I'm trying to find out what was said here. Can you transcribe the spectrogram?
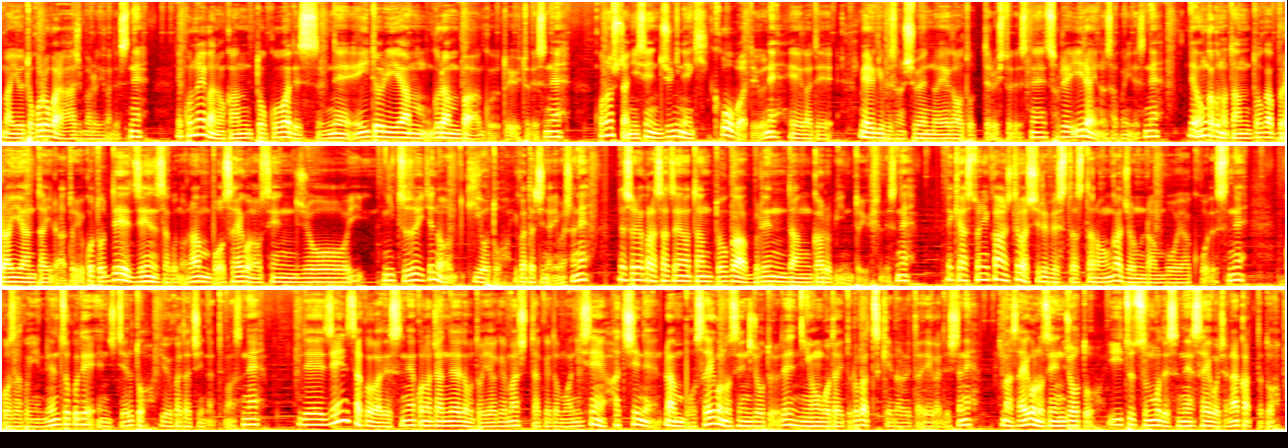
まあ、いうところから始まる映画ですね。で、この映画の監督はですね、エイドリアン・グランバーグという人ですね。この人は2012年キックオーバーというね、映画でメル・ギブソン主演の映画を撮ってる人ですね。それ以来の作品ですね。で、音楽の担当がブライアン・タイラーということで、前作のランボー最後の戦場に続いての起用という形になりましたね。で、それから撮影の担当がブレンダン・ガルビンという人ですね。で、キャストに関してはシルベスタ・スタロンがジョン・ランボー役をですね、5作品連続で演じているという形になってますね。で、前作がですね、このチャンネルでも取り上げましたけども、2008年、ランボー最後の戦場というね、日本語タイトルが付けられた映画でしたね。まあ、最後の戦場と言いつつもですね、最後じゃなかったと、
